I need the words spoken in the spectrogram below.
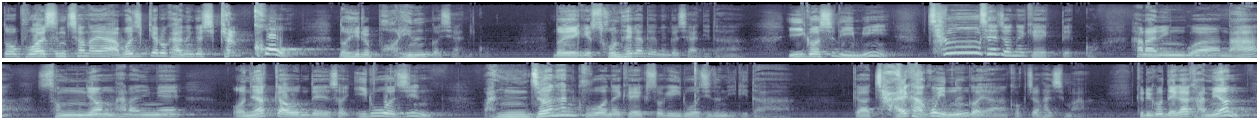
또 부활 승천하여 아버지께로 가는 것이 결코 너희를 버리는 것이 아니고 너에게 손해가 되는 것이 아니다. 이것은 이미 창세전에 계획됐고 하나님과 나 성령 하나님의 언약 가운데에서 이루어진 완전한 구원의 계획 속에 이루어지는 일이다. 그러니까 잘 가고 있는 거야. 걱정하지 마. 그리고 내가 가면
